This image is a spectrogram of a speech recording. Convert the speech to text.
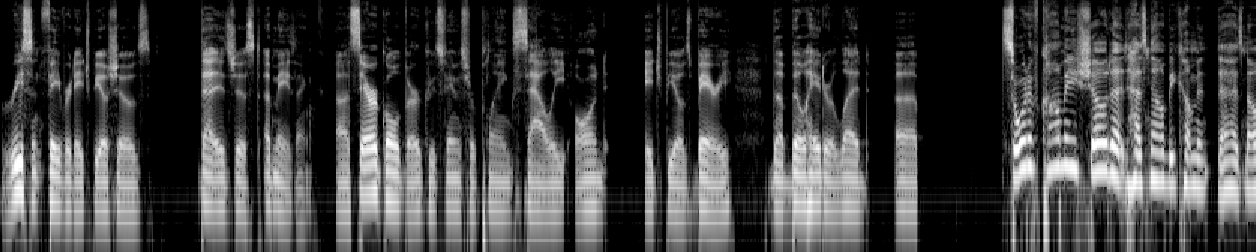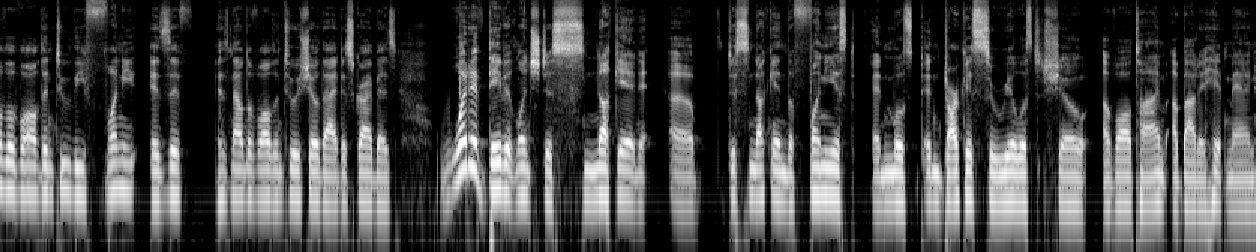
recent favorite HBO shows that is just amazing. Uh, Sarah Goldberg, who's famous for playing Sally on HBO's Barry, the Bill Hader led uh, sort of comedy show that has now become that has now evolved into the funny as if has now evolved into a show that I describe as what if David Lynch just snuck in uh just snuck in the funniest and most and darkest surrealist show of all time about a hitman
